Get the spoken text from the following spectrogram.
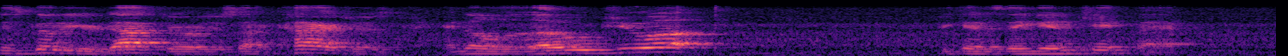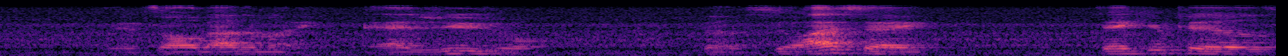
just go to your doctor or your psychiatrist and they'll load you up because they get a kickback. It's all about the money, as usual. So I say, take your pills,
